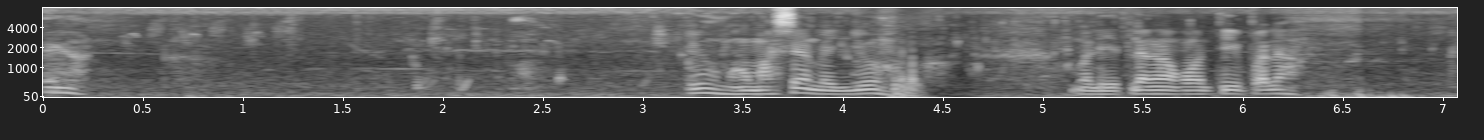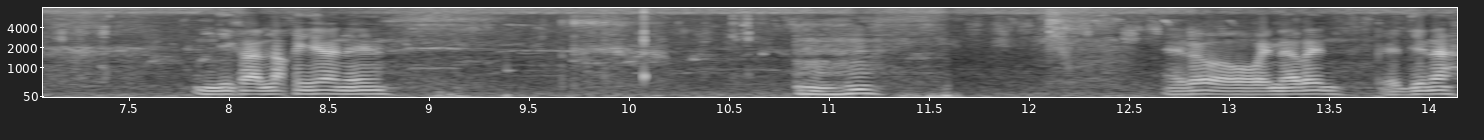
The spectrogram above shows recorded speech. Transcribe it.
Ayun. Ayun mga master, medyo maliit lang ng konti pala. Hindi kalakihan ayun. Pero okay na rin. Pwede na.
